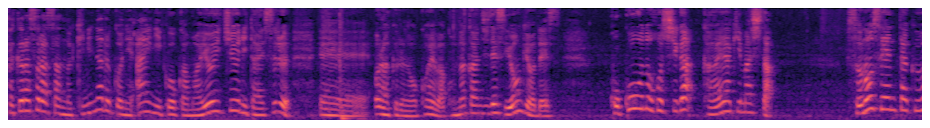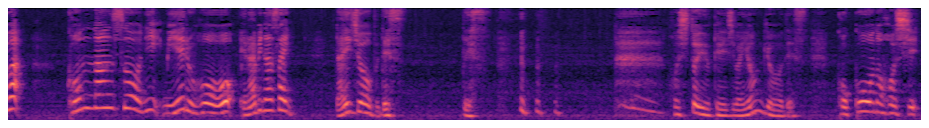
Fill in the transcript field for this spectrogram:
桜空さんの気になる子に会いに行こうか迷い中に対する、えー、オラクルの声はこんな感じです。4行です。孤高の星が輝きました。その選択は困難そうに見える方を選びなさい。大丈夫です。です。星というページは4行です。孤高の星。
